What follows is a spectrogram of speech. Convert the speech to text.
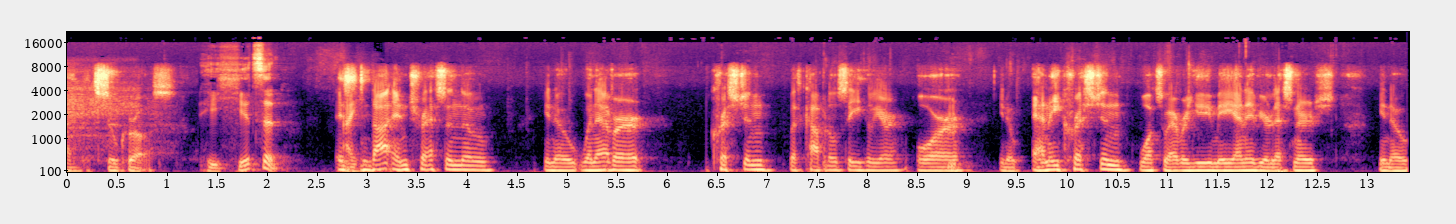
I think it's so cross. He hates it. Isn't that interesting though? You know, whenever Christian with capital C here, or hmm. you know, any Christian whatsoever, you, me, any of your listeners, you know,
